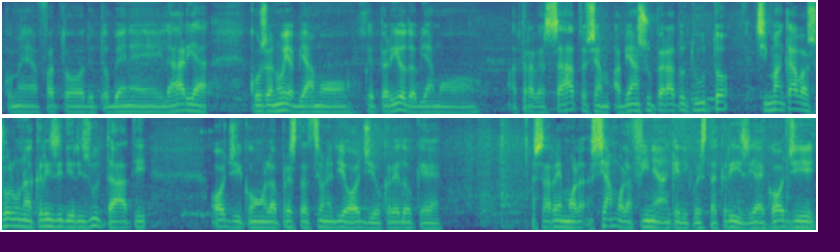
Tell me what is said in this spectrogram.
come ha fatto, detto bene Ilaria, cosa noi abbiamo, che periodo abbiamo attraversato, siamo, abbiamo superato tutto, ci mancava solo una crisi di risultati. Oggi con la prestazione di oggi io credo che saremo, siamo alla fine anche di questa crisi. Ecco, oggi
